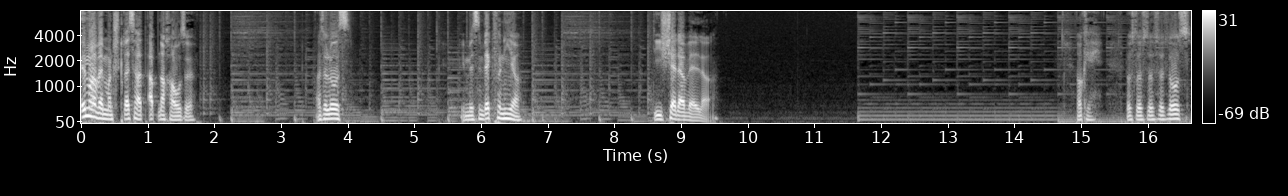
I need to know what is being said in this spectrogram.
Immer wenn man Stress hat, ab nach Hause. Also los. Wir müssen weg von hier. Die Shadowwälder. Okay, los, los, los, los, los.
